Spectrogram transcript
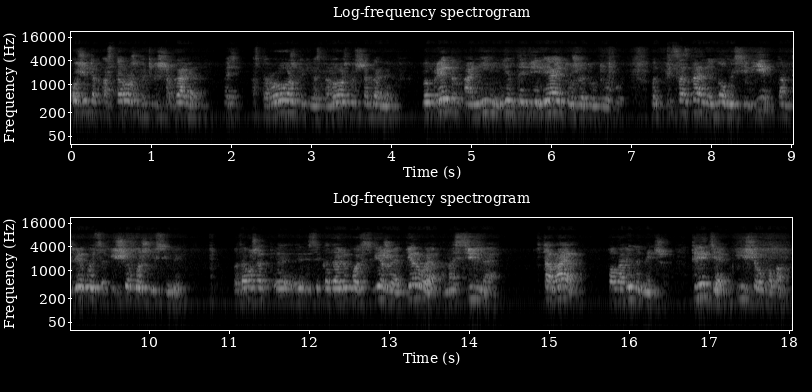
очень так осторожно такими шагами, знаете, осторожно, такими осторожными шагами, но при этом они не доверяют уже друг другу. Вот при создании новой семьи там требуется еще больше усилий. Потому что э, если когда любовь свежая, первая, она сильная, вторая половина меньше, третья еще пополам,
